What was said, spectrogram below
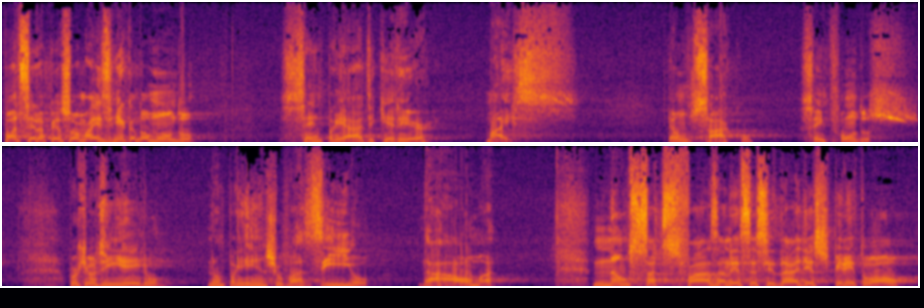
Pode ser a pessoa mais rica do mundo, sempre há de querer mais. É um saco sem fundos, porque o dinheiro não preenche o vazio da alma não satisfaz a necessidade espiritual.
